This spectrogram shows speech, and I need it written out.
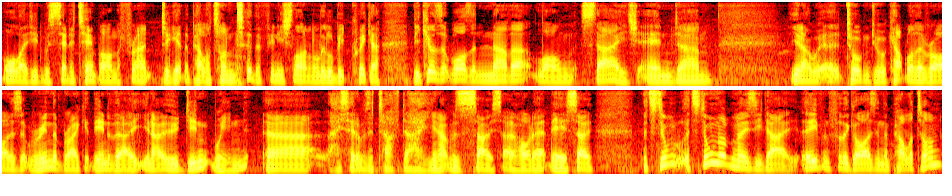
All they did was set a tempo on the front to get the peloton to the finish line a little bit quicker because it was another long stage. And, um, you know, uh, talking to a couple of the riders that were in the break at the end of the day, you know, who didn't win, uh, they said it was a tough day. You know, it was so so hot out there. So it's still it's still not an easy day, even for the guys in the peloton.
